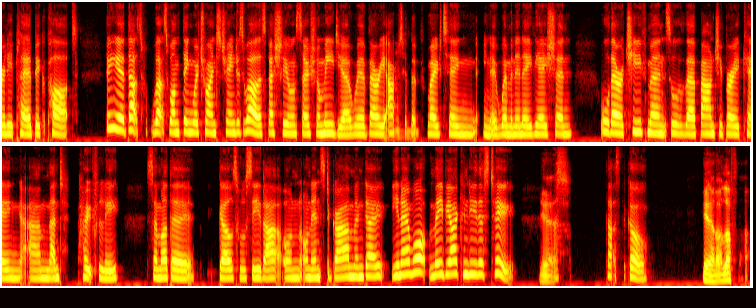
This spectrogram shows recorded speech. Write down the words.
really play a big part but yeah that's that's one thing we're trying to change as well especially on social media we're very active at promoting you know women in aviation all their achievements all their boundary breaking um, and hopefully some other girls will see that on on instagram and go you know what maybe i can do this too yes. that's the goal Yeah, I love that.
